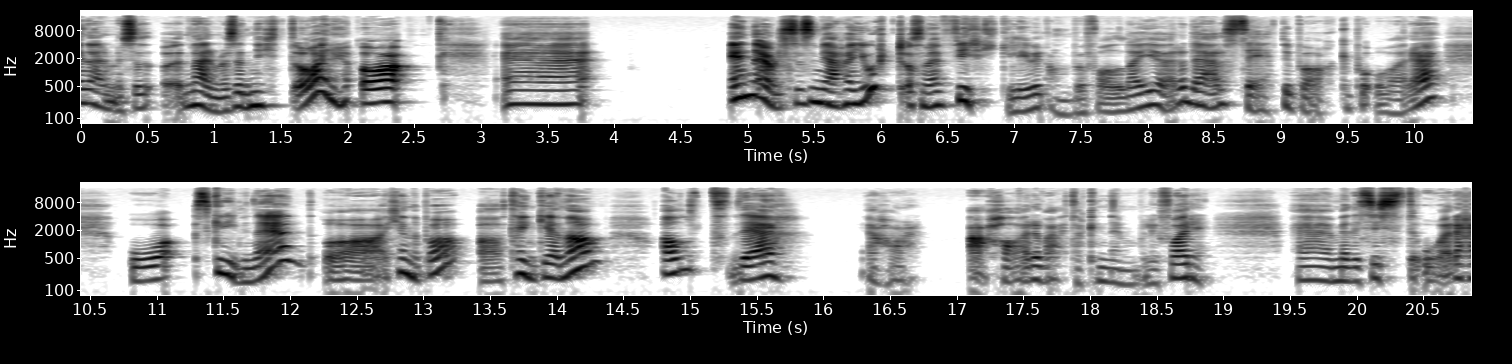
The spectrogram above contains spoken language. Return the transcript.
Vi nærmer oss, et nytt år. Og eh, en øvelse som jeg har gjort, og som jeg virkelig vil anbefale deg å gjøre, det er å se tilbake på året og skrive ned og kjenne på og tenke gjennom alt det jeg har, jeg har å være takknemlig for eh, med det siste året.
